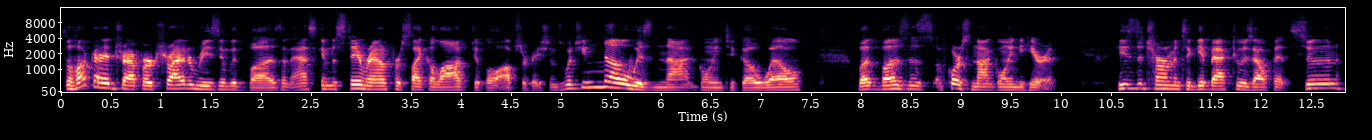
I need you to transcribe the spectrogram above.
So Hawkeye and Trapper try to reason with Buzz and ask him to stay around for psychological observations, which you know is not going to go well. But Buzz is, of course, not going to hear it. He's determined to get back to his outfit soon,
